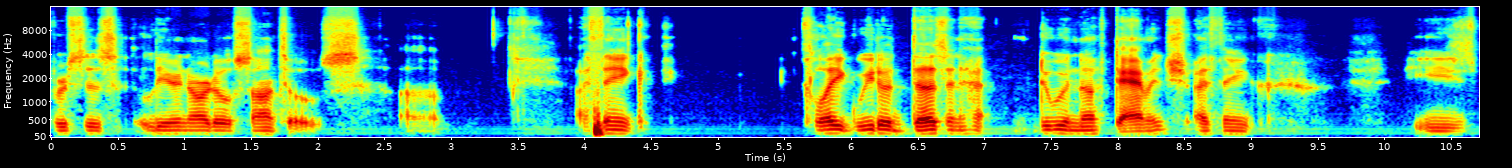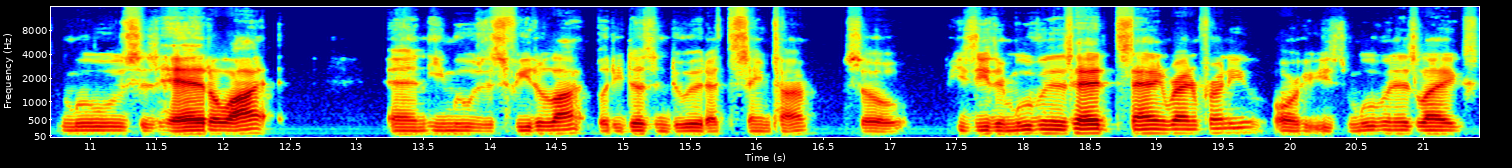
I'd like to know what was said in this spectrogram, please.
versus Leonardo Santos. Um, I think Clay Guida doesn't do enough damage. I think He moves his head a lot and he moves his feet a lot, but he doesn't do it at the same time. So he's either moving his head standing right in front of you or he's moving his legs,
